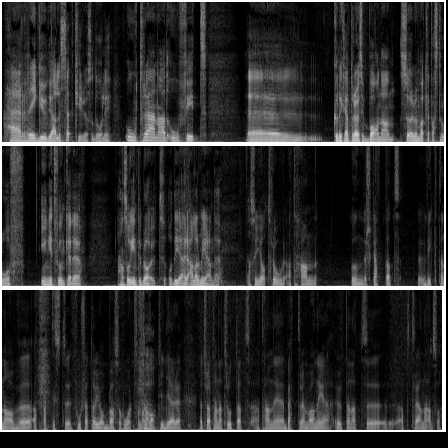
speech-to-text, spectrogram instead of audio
herregud, jag har aldrig sett Kyrgios så dålig. Otränad, ofit. Eh, kunde knappt röra sig på banan. Serven var katastrof. Inget funkade. Han såg inte bra ut och det är alarmerande. Alltså jag tror att han underskattat eh, vikten av eh, att faktiskt eh, fortsätta att jobba så hårt som han Ja. gjort tidigare. Jag tror att han har trott att, att han är bättre än vad han är utan att, att träna alltså.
